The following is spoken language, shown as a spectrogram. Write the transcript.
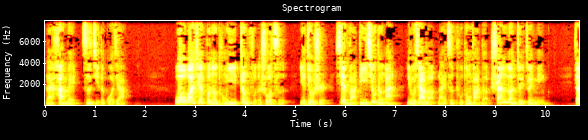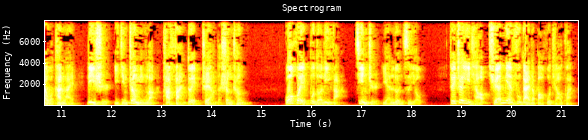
来捍卫自己的国家。我完全不能同意政府的说辞，也就是宪法第一修正案留下了来自普通法的煽乱罪罪名。在我看来，历史已经证明了他反对这样的声称。国会不得立法禁止言论自由，对这一条全面覆盖的保护条款。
